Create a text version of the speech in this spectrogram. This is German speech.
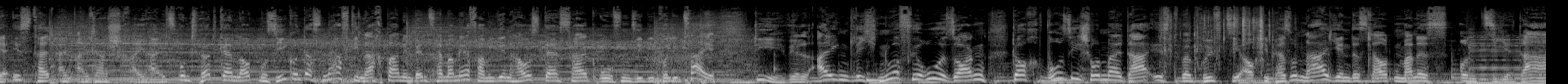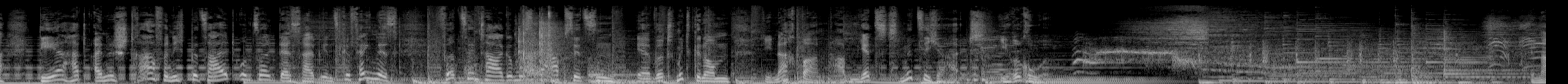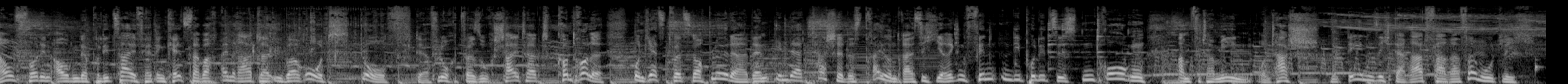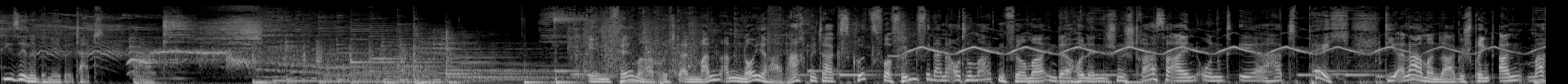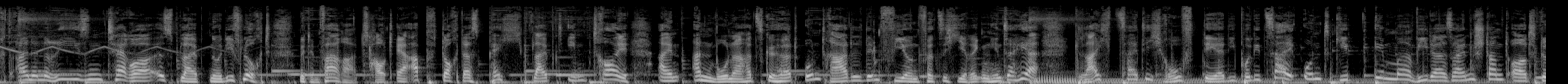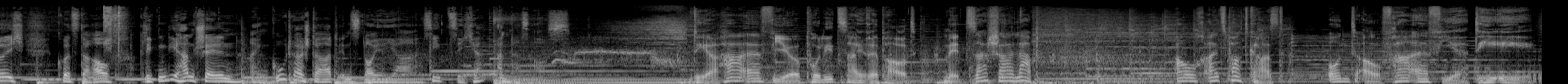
Er ist halt ein alter Schreihals und hört gern laut Musik und das nervt die Nachbarn im Bensheimer Mehrfamilienhaus, deshalb rufen sie die Polizei. Die will eigentlich nur für Ruhe sorgen, doch wo sie schon mal da ist, überprüft sie auch die Personalien des lauten Mannes. Und siehe da, der hat eine Strafe nicht bezahlt und soll deshalb ins Gefängnis. 14 Tage muss er absitzen. Er wird mitgenommen. Die Nachbarn haben jetzt mit Sicherheit ihre Ruhe. Genau vor den Augen der Polizei fährt in Kelsterbach ein Radler über Rot. Doof. Der Fluchtversuch scheitert. Kontrolle. Und jetzt wird's noch blöder, denn in der Tasche des 33-Jährigen finden die Polizisten Drogen, Amphetamin und Hasch, mit denen sich der Radfahrer vermutlich die Sinne benebelt hat. In Velmar bricht ein Mann an Neujahr nachmittags kurz vor fünf in eine Automatenfirma in der holländischen Straße ein und er hat Pech. Die Alarmanlage springt an, macht einen riesen Terror, es bleibt nur die Flucht. Mit dem Fahrrad haut er ab, doch das Pech bleibt ihm treu. Ein Anwohner hat's gehört und radelt dem 44-Jährigen hinterher. Gleichzeitig ruft der die Polizei und gibt immer wieder seinen Standort durch. Kurz darauf klicken die Handschellen. Ein guter Start ins neue Jahr sieht sicher anders aus. Der HR4 Polizeireport mit Sascha Lapp. Auch als Podcast und auf hr4.de.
